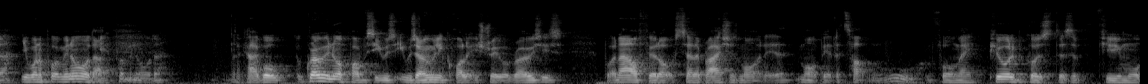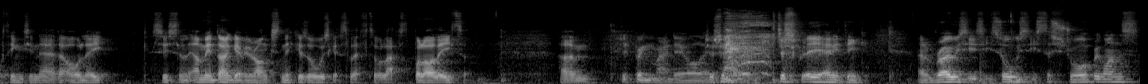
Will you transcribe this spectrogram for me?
order. You want to put them in order? Yeah, put them in order. Okay, well, growing up, obviously, it was it was only Quality Street or Roses, but now I feel like celebrations might be, might be at the top Ooh. for me, purely because there's a few more things in there that I'll eat consistently. I mean, don't get me wrong, Snickers always gets left till last, but I'll eat them. Um, Just bring them round here. All just just eat anything. And roses, it's always it's the strawberry ones.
